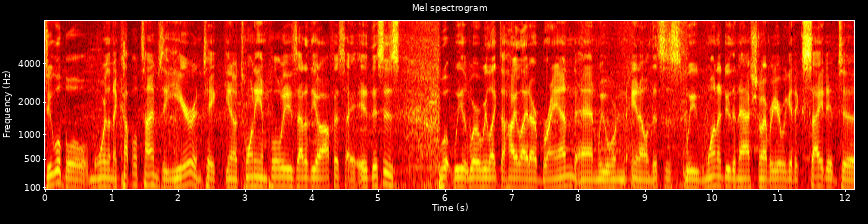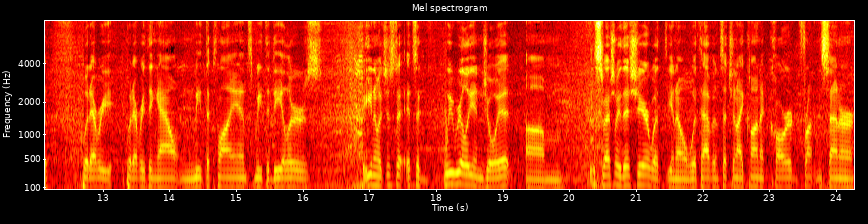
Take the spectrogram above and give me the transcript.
doable more than a couple times a year and take, you know, 20 employees out of the office. I, it, this is what we where we like to highlight our brand and we were you know this is we want to do the national every year. We get excited to put every put everything out and meet the clients meet the dealers. You know it's just a, it's a we really enjoy it um, especially this year with you know with having such an iconic card front and center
